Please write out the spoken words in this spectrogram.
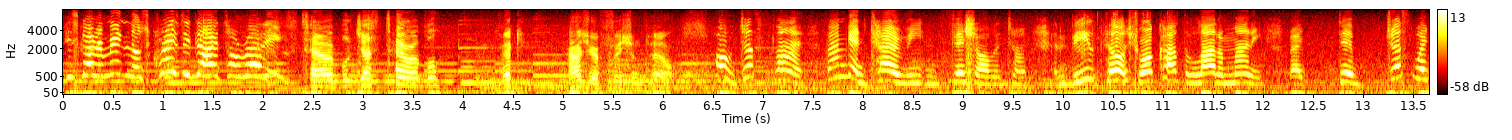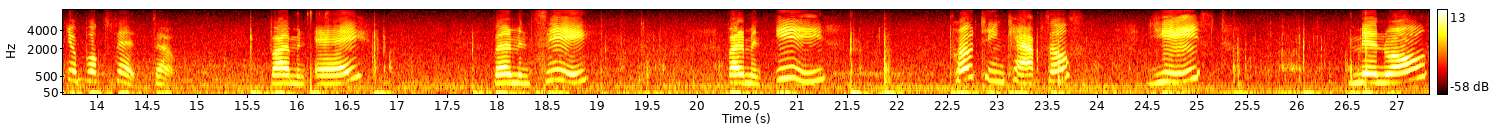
He's got him eating those crazy diets already. It's terrible, just terrible. Mickey, how's your fish and pills? Oh, just fine. But I'm getting tired of eating fish all the time. And these pills sure cost a lot of money. But I did just what your book said, so. Vitamin A, vitamin C, vitamin E, protein capsules, yeast, minerals.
